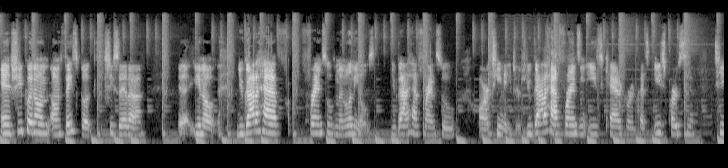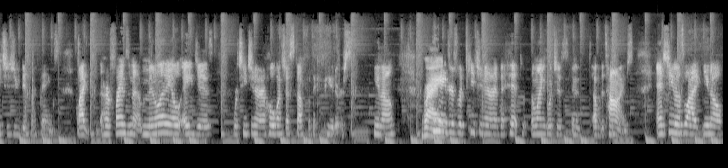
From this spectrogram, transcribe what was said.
And she put on on Facebook, she said uh you know, you got to have friends who's millennials. You got to have friends who are teenagers. You gotta have friends in each category because each person teaches you different things. Like her friends in the millennial ages were teaching her a whole bunch of stuff with the computers. You know, right? Teenagers were teaching her the hip languages in, of the times, and she was like, you know,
